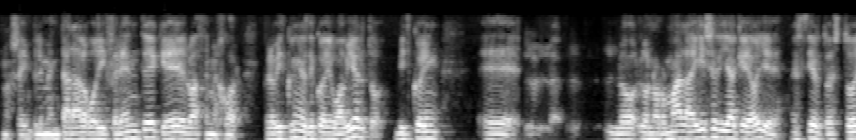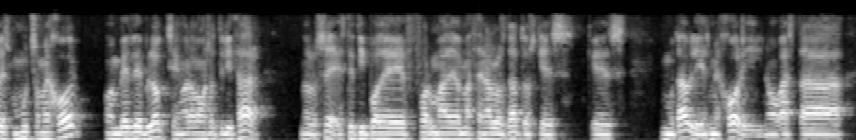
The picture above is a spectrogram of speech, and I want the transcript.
no sé, implementar algo diferente que lo hace mejor. Pero Bitcoin es de código abierto. Bitcoin, lo, lo normal ahí sería que, oye, es cierto, esto es mucho mejor, o en vez de blockchain ahora vamos a utilizar, no lo sé, este tipo de forma de almacenar los datos que es, que es inmutable y es mejor y no gasta,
